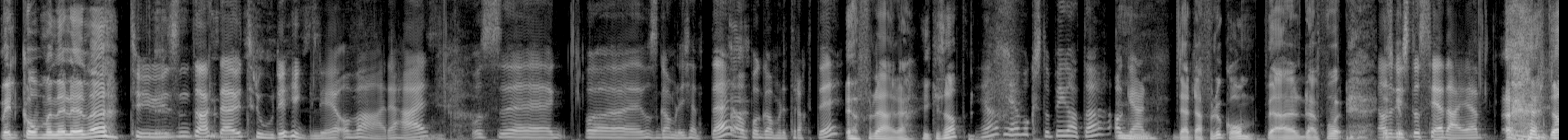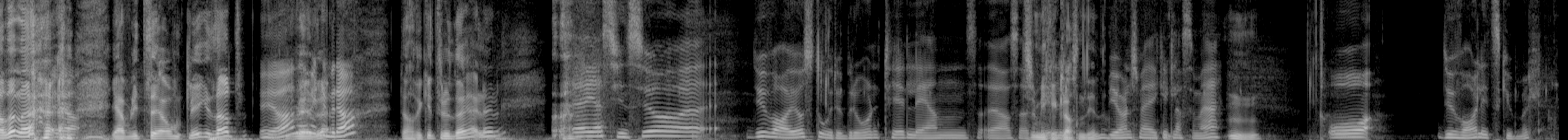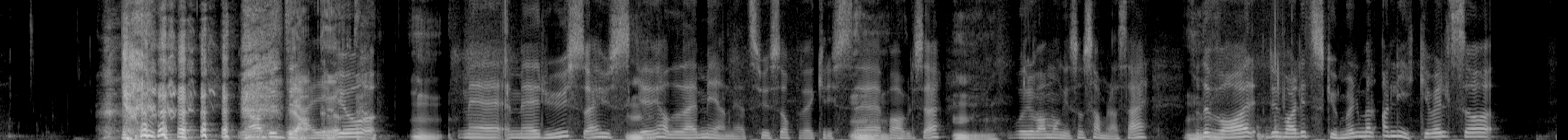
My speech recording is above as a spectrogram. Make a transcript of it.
Velkommen, Helene. Tusen takk. Det er utrolig hyggelig å være her hos, eh, på, hos gamle kjente og på gamle trakter. Ja, for det er det, ikke sant? Ja, jeg vokste opp i gata. Aggeren. Det er derfor du kom. Det er derfor. Jeg hadde lyst til å se deg igjen. det hadde det. Ja. Jeg er blitt eh, ordentlig, ikke sant? Ja, det er veldig bra. Det hadde ikke trodd det, eller? Eh, Jeg syns jo eh, Du var jo storebroren til en eh, altså, Som gikk i klassen din, da. Bjørn, som jeg gikk i klasse med. Mm. Og du var litt skummel. ja, du dreiv ja. jo Mm. med, med rus. Og jeg husker vi hadde det der menighetshuset oppe ved krysset på Abelsø, Mm. hvor det var mange som samla seg. Så det var, du var litt skummel, men allikevel så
